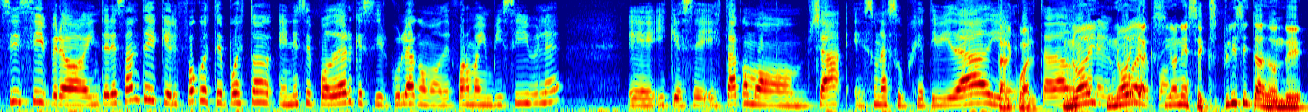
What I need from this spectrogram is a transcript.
Sí, sí, pero interesante que el foco esté puesto en ese poder que circula como de forma invisible eh, y que se está como ya es una subjetividad y Tal cual. está dado No hay, en el no hay acciones explícitas donde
